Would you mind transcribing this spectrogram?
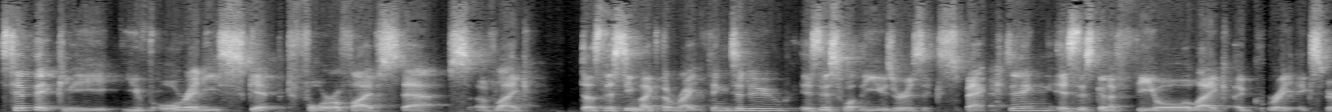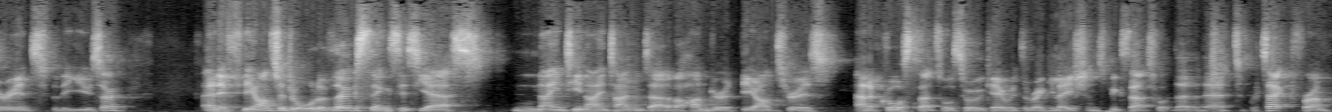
typically you've already skipped four or five steps of like, does this seem like the right thing to do? Is this what the user is expecting? Is this going to feel like a great experience for the user? And if the answer to all of those things is yes, 99 times out of 100, the answer is, and of course, that's also okay with the regulations because that's what they're there to protect from.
